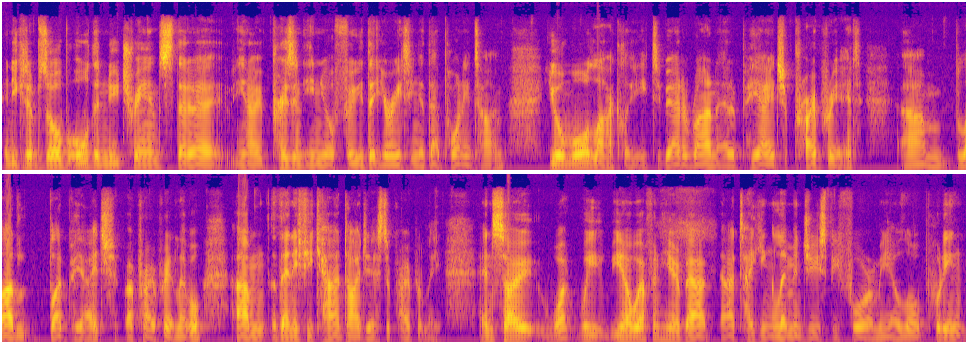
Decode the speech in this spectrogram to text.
and you can absorb all the nutrients that are, you know, present in your food that you're eating at that point in time, you're more likely to be able to run at a pH appropriate, um, blood blood pH appropriate level, um, than if you can't digest appropriately. And so, what we, you know, we often hear about uh, taking lemon juice before a meal, or putting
